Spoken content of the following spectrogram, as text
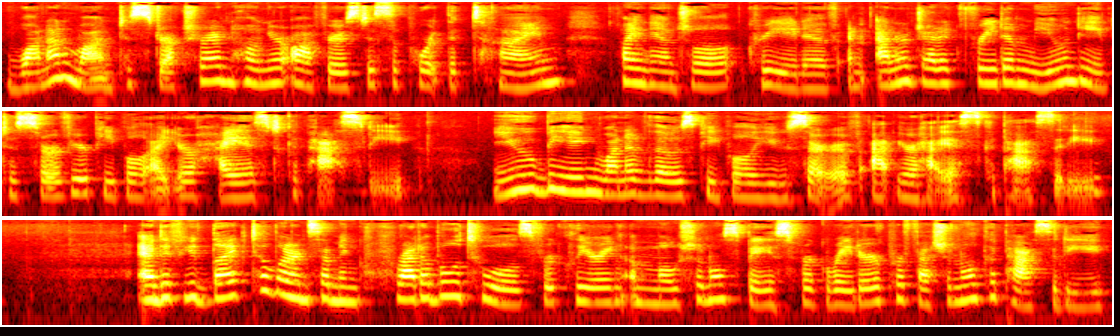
one on one to structure and hone your offers to support the time, financial, creative, and energetic freedom you need to serve your people at your highest capacity. You being one of those people you serve at your highest capacity. And if you'd like to learn some incredible tools for clearing emotional space for greater professional capacity,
